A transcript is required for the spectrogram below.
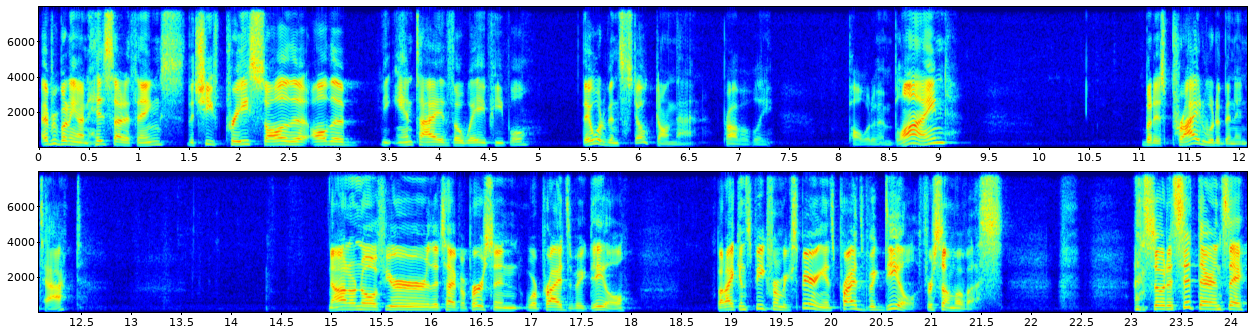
everybody on his side of things, the chief priests, all the all the the anti the way people, they would have been stoked on that, probably. Paul would have been blind, but his pride would have been intact. Now, I don't know if you're the type of person where pride's a big deal, but I can speak from experience. Pride's a big deal for some of us. And so to sit there and say,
